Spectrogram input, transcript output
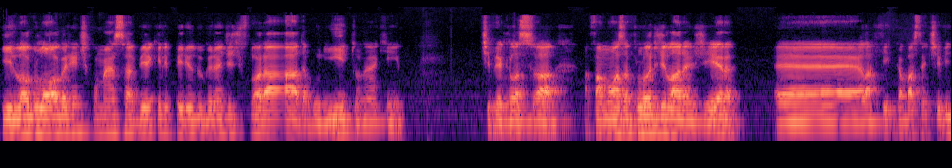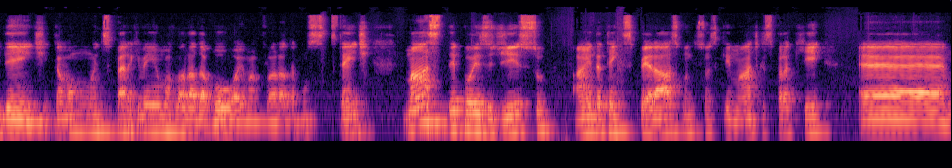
e logo, logo a gente começa a ver aquele período grande de florada, bonito, né, que tive aquela a, a famosa flor de laranjeira, é, ela fica bastante evidente. Então, vamos, a gente espera que venha uma florada boa, uma florada consistente, mas depois disso, ainda tem que esperar as condições climáticas para que é,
